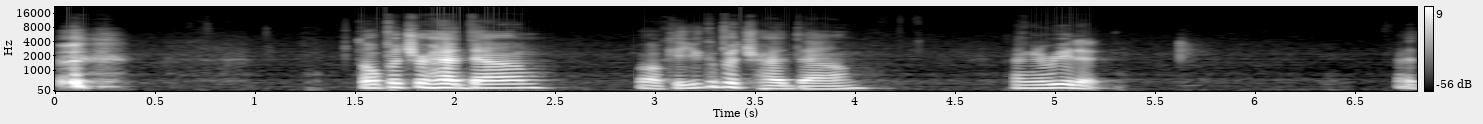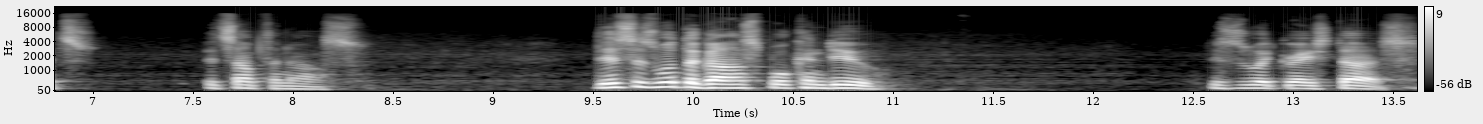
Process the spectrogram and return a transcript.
Don't put your head down. Okay, you can put your head down. I'm going to read it. It's, it's something else. This is what the gospel can do. This is what grace does.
